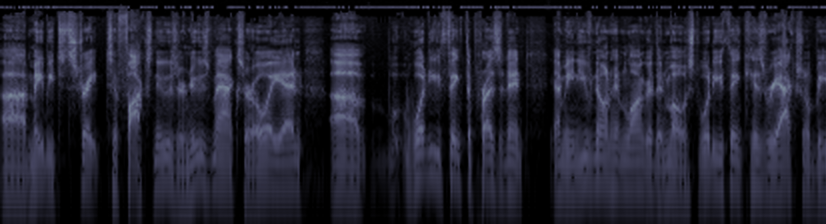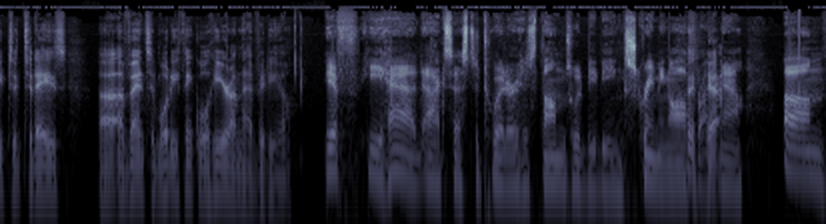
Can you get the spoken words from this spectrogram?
uh, maybe straight to Fox News or Newsmax or OAN. Uh, what do you think the president? I mean, you've known him longer than most. What do you think his reaction will be to today's uh, events, and what do you think we'll hear on that video? If he had access to Twitter, his thumbs would be being screaming off right yeah. now. Um,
